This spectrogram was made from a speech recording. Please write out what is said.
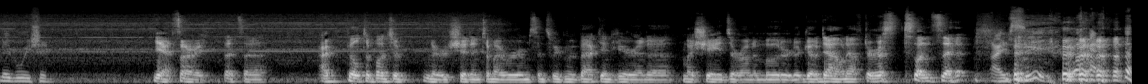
maybe we should. Yeah, sorry. That's a. Uh, I built a bunch of nerd shit into my room since we've moved back in here, and uh, my shades are on a motor to go down after a sunset. I see. Wow.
